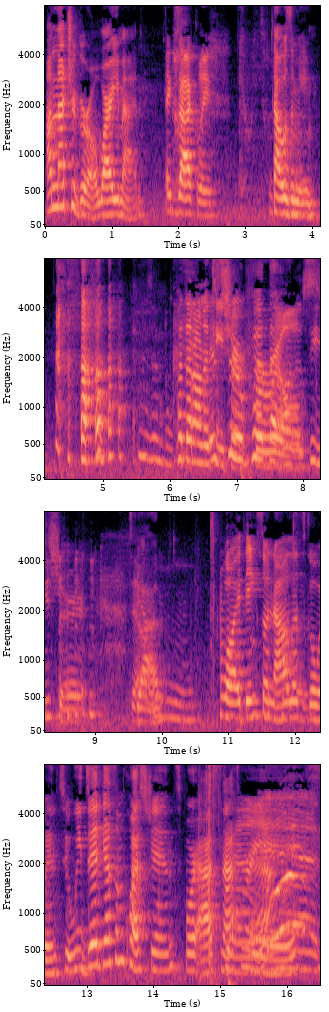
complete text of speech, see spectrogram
I'm not your girl. Why are you mad? Exactly. That was a meme. Put that on a t-shirt. Put that reals. on a t-shirt. yeah. Mm. Well, I think so. Now let's go into. We did get some questions for Ask Nats Marie. Yes.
